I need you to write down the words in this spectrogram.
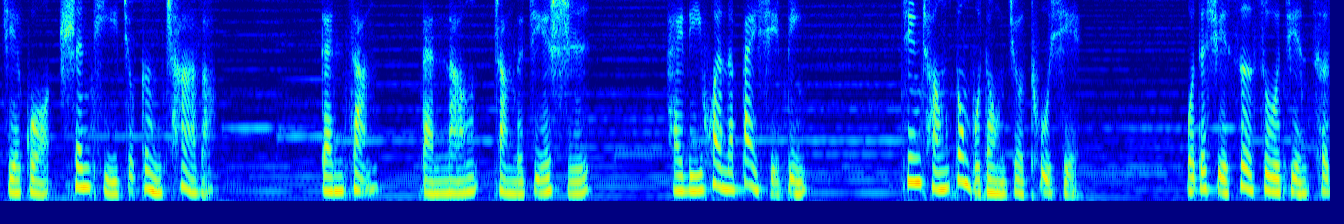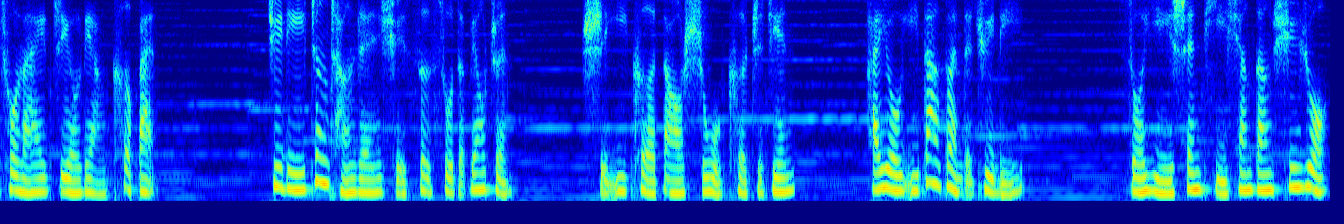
结果身体就更差了，肝脏、胆囊长了结石，还罹患了败血病，经常动不动就吐血。我的血色素检测出来只有两克半，距离正常人血色素的标准十一克到十五克之间，还有一大段的距离，所以身体相当虚弱，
